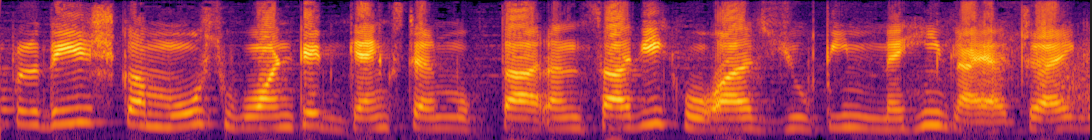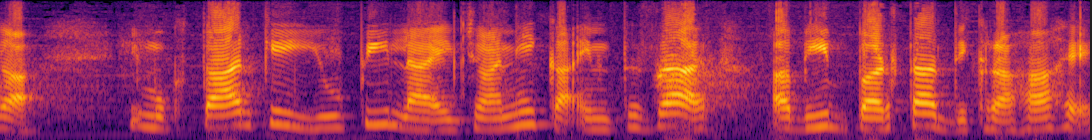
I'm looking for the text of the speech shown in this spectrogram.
प्रदेश का most wanted gangster Mukhtar Ansari को आज यूपी नहीं लाया जाएगा। मुख्तार के यूपी लाए जाने का इंतज़ार अभी बढ़ता दिख रहा है।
